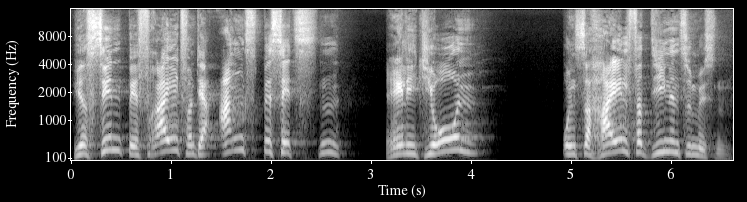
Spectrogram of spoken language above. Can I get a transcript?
Wir sind befreit von der angstbesetzten Religion, unser Heil verdienen zu müssen.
